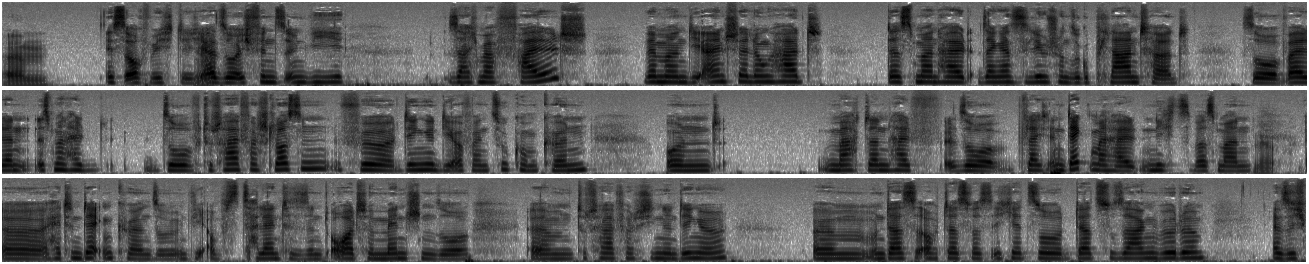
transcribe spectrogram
Ähm, ist auch wichtig. Ja. Also ich finde es irgendwie, sag ich mal, falsch, wenn man die Einstellung hat, dass man halt sein ganzes Leben schon so geplant hat. So, weil dann ist man halt so total verschlossen für Dinge, die auf einen zukommen können. Und macht dann halt so, vielleicht entdeckt man halt nichts, was man ja. äh, hätte entdecken können, so irgendwie, ob es Talente sind, Orte, Menschen, so ähm, total verschiedene Dinge. Ähm, und das ist auch das, was ich jetzt so dazu sagen würde. Also ich,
